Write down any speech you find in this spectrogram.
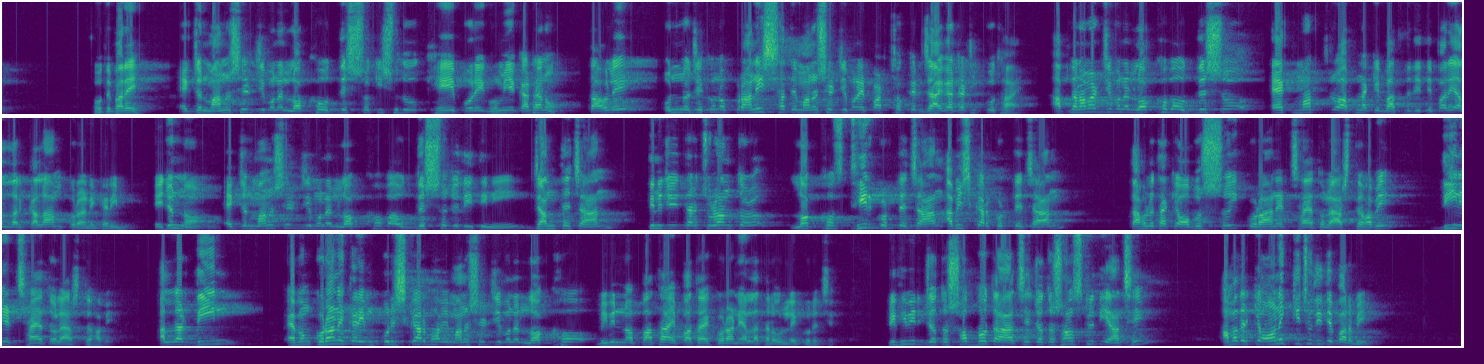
হতে পারে। একজন মানুষের জীবনের লক্ষ্য, উদ্দেশ্য কি শুধু খেয়ে পরে ঘুমিয়ে কাটানো? তাহলে অন্য যে কোনো প্রাণীর সাথে মানুষের জীবনের পার্থক্যের জায়গাটা ঠিক কোথায়? আপনার আমার জীবনের লক্ষ্য বা উদ্দেশ্য একমাত্র আপনাকে বাতলে দিতে পারে আল্লাহর কালাম কোরআনে করিম। এই জন্য একজন মানুষের জীবনের লক্ষ্য বা উদ্দেশ্য যদি তিনি জানতে চান, তিনি যদি তার চূড়ান্ত লক্ষ্য স্থির করতে চান, আবিষ্কার করতে চান তাহলে তাকে অবশ্যই কোরআনের ছায়াতলে আসতে হবে, দিনের ছায়াতলে আসতে হবে। আল্লাহর দিন এবং কোরআনে করিম পরিষ্কারভাবে মানুষের জীবনের লক্ষ্য বিভিন্ন পাতায় পাতায় কোরআনে আল্লাহ তারা উল্লেখ করেছে পৃথিবীর যত সভ্যতা আছে, যত সংস্কৃতি আছে, আমাদেরকে অনেক কিছু দিতে পারবে।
